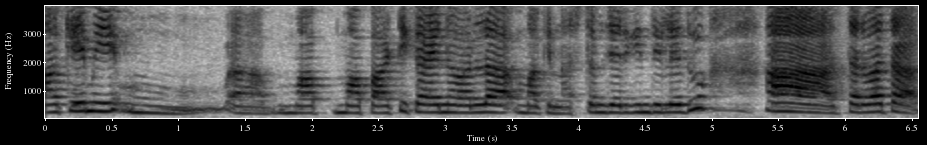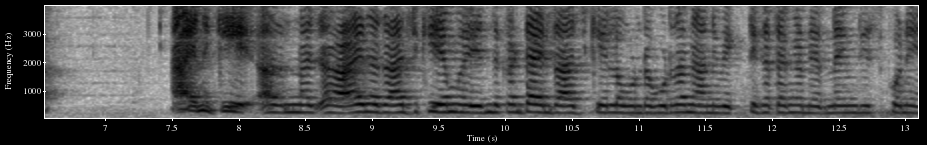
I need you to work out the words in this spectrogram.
మాకేమి మా మా పార్టీకి ఆయన వల్ల మాకు నష్టం జరిగింది లేదు. తర్వాత ఆయనకి ఆయన రాజకీయం ఎందుకంటే ఆయన రాజకీయాల్లో ఉండకూడదని ఆయన వ్యక్తిగతంగా నిర్ణయం తీసుకొని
